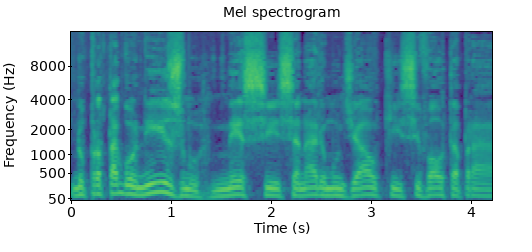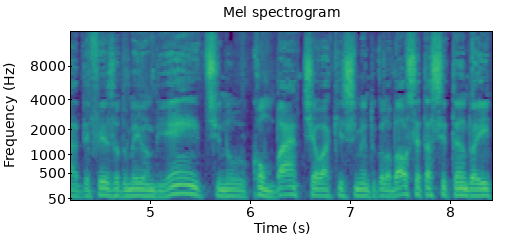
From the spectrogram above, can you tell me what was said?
no protagonismo nesse cenário mundial que se volta para a defesa do meio ambiente, no combate ao aquecimento global. Você está citando aí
